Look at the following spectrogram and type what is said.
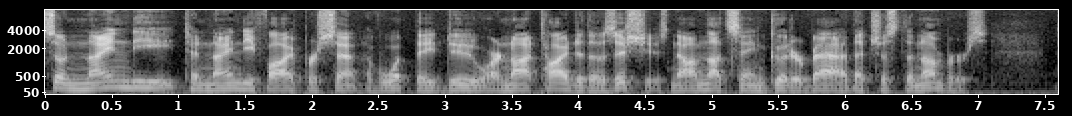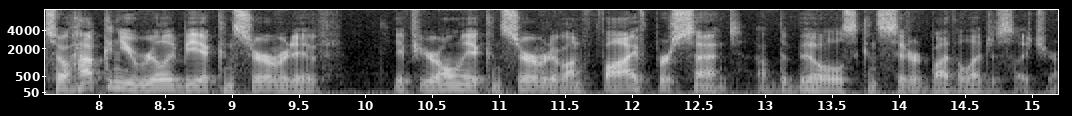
So 90 to 95% of what they do are not tied to those issues. Now, I'm not saying good or bad, that's just the numbers. So, how can you really be a conservative if you're only a conservative on 5% of the bills considered by the legislature.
